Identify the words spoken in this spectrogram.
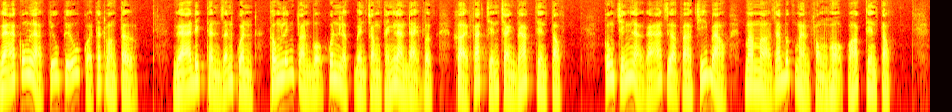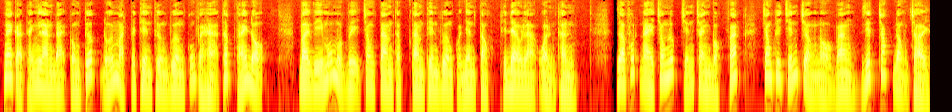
Gã cũng là cứu cứu của thất hoàng tử. Gã đích thần dẫn quân, thống lĩnh toàn bộ quân lực bên trong Thánh Lan Đại Vực, khởi phát chiến tranh với Hắc Thiên Tộc. Cũng chính là gã dựa vào trí bảo mà mở ra bức màn phòng hộ của Hắc Thiên Tộc. Ngay cả Thánh Lan Đại Công Tước đối mặt với Thiên Thương Vương cũng phải hạ thấp thái độ, bởi vì mỗi một vị trong tam thập tam thiên vương của nhân tộc thì đều là uẩn thần. Giờ phút này trong lúc chiến tranh bộc phát, trong khi chiến trường nổ vang, giết chóc động trời,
